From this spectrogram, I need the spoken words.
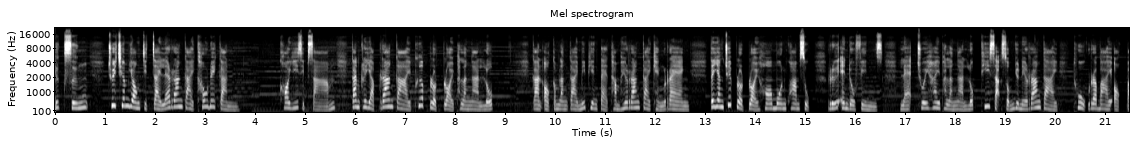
ลึกซึ้ง ช่วยเชื่อมโยงจิตใจและร่างกายเข้าด้วยกัน ข้อ 23 การขยับร่างกายเพื่อปลดปล่อยพลังงานลบ การออกกำลังกายไม่เพียงแต่ทำให้ร่างกายแข็งแรง แต่ยังช่วยปลดปล่อยฮอร์โมนความสุข หรือเอนโดฟินส์และช่วยให้พลังงานลบที่สะสมอยู่ในร่างกายถูกระบายออกไป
